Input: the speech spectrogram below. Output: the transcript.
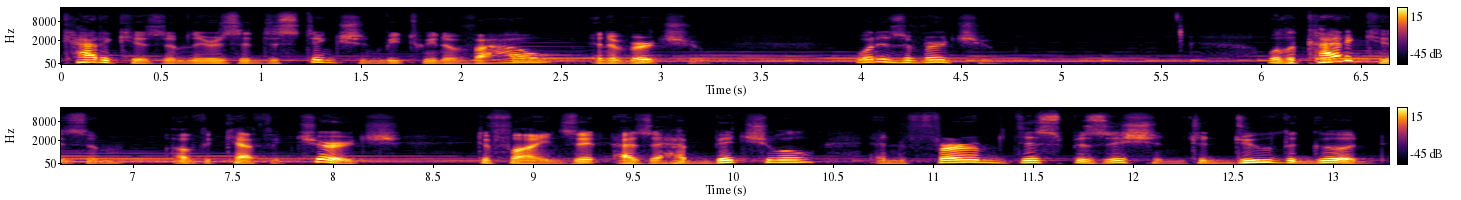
catechism, there is a distinction between a vow and a virtue. What is a virtue? Well, the Catechism of the Catholic Church defines it as a habitual and firm disposition to do the good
